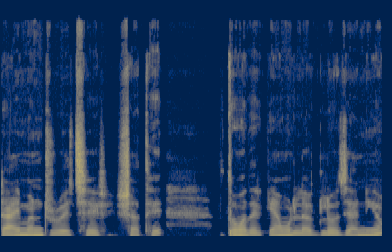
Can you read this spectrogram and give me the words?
ডায়মন্ড রয়েছে সাথে। তোমাদের কেমন লাগল জানিও।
